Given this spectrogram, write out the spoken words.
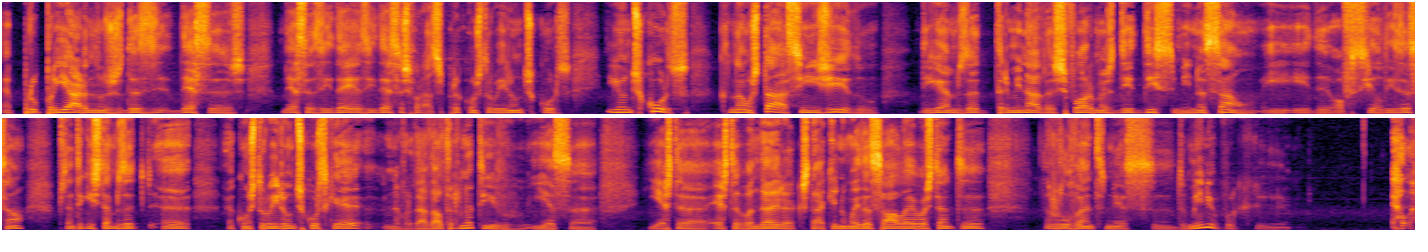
apropriar-nos dessas, dessas ideias e dessas frases para construir um discurso e um discurso que não está cingido digamos, a determinadas formas de disseminação e, e de oficialização. Portanto, aqui estamos a, a, a, construir um discurso que é, na verdade, alternativo. E, essa, e esta, esta bandeira que está aqui no meio da sala é bastante relevante nesse domínio, porque ela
